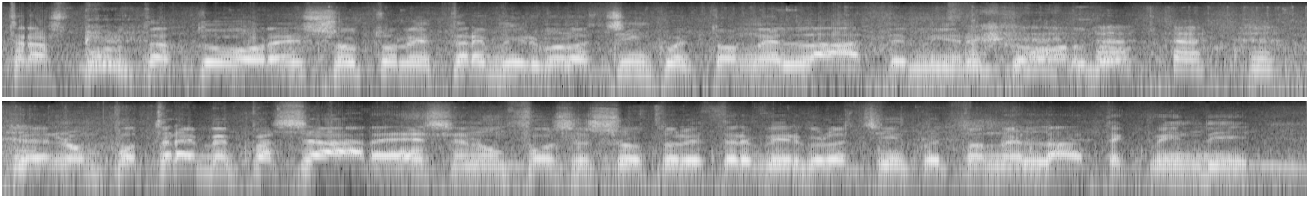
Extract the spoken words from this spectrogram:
trasportatore, sotto le 3,5 tonnellate mi ricordo, eh, non potrebbe passare eh, se non fosse sotto le 3,5 tonnellate, quindi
